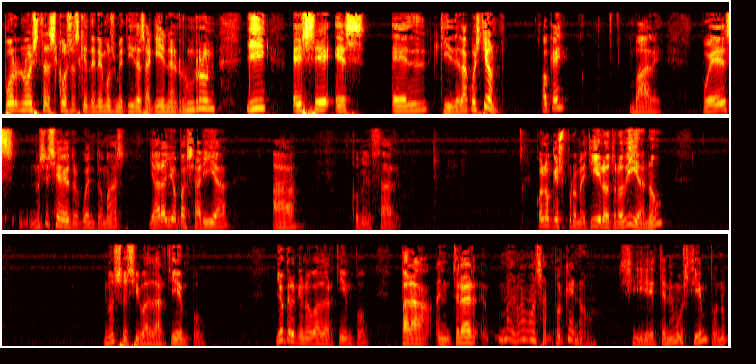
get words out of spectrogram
por nuestras cosas que tenemos metidas aquí en el run run, y ese es el key de la cuestión. ¿Ok? Vale. Pues no sé si hay otro cuento más, y ahora yo pasaría a comenzar con lo que os prometí el otro día, ¿no? No sé si va a dar tiempo. Yo creo que no va a dar tiempo para entrar. Vamos a, ¿por qué no? Si tenemos tiempo, ¿no?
